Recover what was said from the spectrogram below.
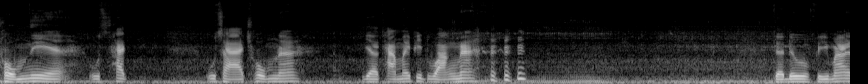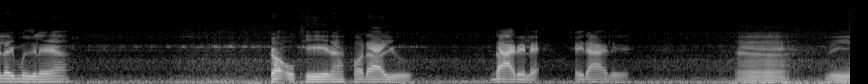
ชมนี่อุตส่าห์อุตสาห์ชมนะ อย่าทำให้ผิดหวังนะ จะดูฝีไม้ลายมือแล้ว ก็โอเคนะ พอได้อยู่ ได้เลยแหละ ใช้ได้เลย อ่า นี่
